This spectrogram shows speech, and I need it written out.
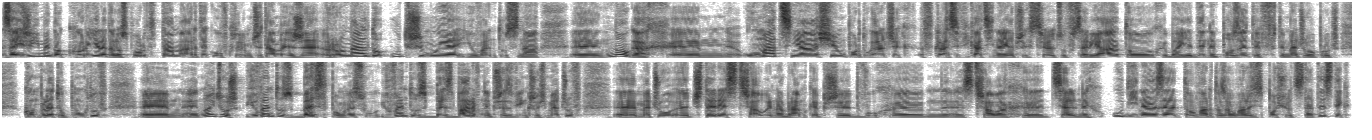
Zajrzyjmy do Corriere dello Sport, tam artykuł, w którym czytamy, że Ronaldo utrzymuje Juventus na nogach. Umacnia się Portugalczyk Portugalczyk w klasyfikacji najlepszych strzelców Serie A. To chyba jedyny pozytyw w tym meczu oprócz kompletu punktów. No i cóż, Juventus bez pomysłu, Juventus bezbarwny przez większość meczów. Meczu e, cztery strzały na bramkę przy dwóch strzałach e, celnych Udinese. To warto zauważyć spośród statystyk.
